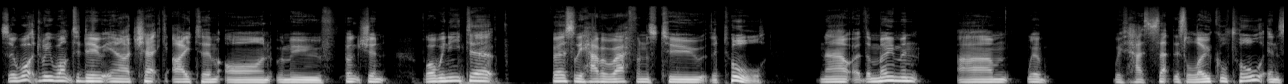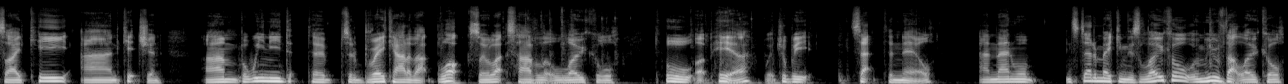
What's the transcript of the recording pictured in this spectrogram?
So what do we want to do in our check item on remove function well we need to firstly have a reference to the tool now, at the moment, um, we're, we've set this local tool inside key and kitchen, um, but we need to sort of break out of that block. So let's have a little local tool up here, which will be set to nil. And then we'll, instead of making this local, we'll move that local.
